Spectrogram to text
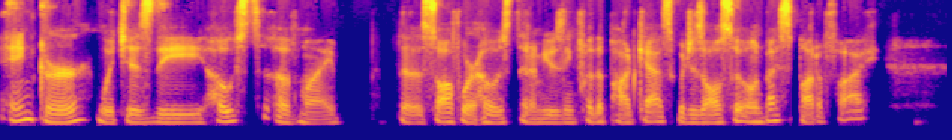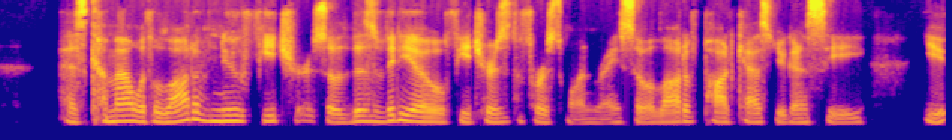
Anchor, which is the host of my the software host that I'm using for the podcast, which is also owned by Spotify, has come out with a lot of new features. So this video feature is the first one, right? So a lot of podcasts you're going to see you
